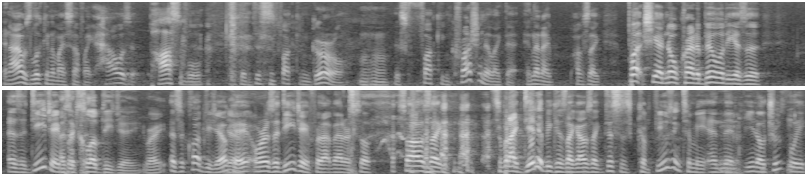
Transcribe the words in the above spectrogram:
And I was looking at myself like, how is it possible that this fucking girl Mhm. is fucking crushing it like that? And then I, I was like, but she had no credibility as a, as a DJ, as per a club DJ, right? as a club DJ, okay, Yeah. or as a DJ for that matter. So, so I was like, so, but I did it because like I was like, this is confusing to me. And then you know, truthfully,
